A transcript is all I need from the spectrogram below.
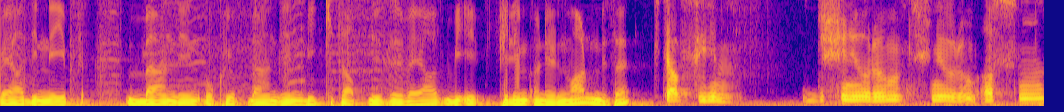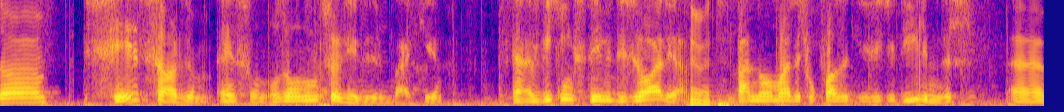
veya dinleyip beğendiğin, okuyup beğendiğin bir kitap, dizi veya bir film önerin var mı bize? Kitap, film düşünüyorum, düşünüyorum. Aslında şeye sardım en son. O zaman onu söyleyebilirim belki. Yani Vikings diye bir dizi var ya. Evet. Ben normalde çok fazla dizici değilimdir. Ee,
